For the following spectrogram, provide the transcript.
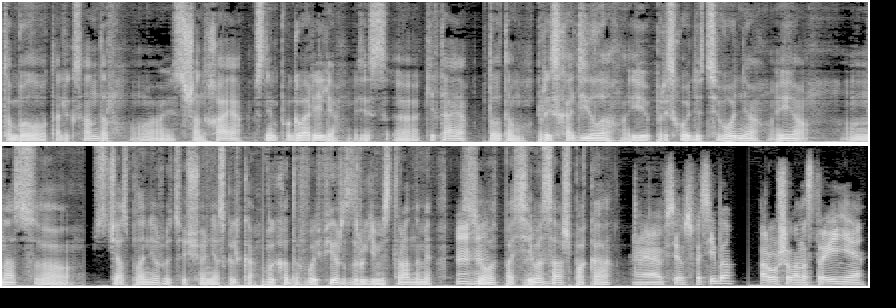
Это был вот Александр э, из Шанхая. С ним поговорили из э, Китая, что там происходило и происходит сегодня. И у нас э, сейчас планируется еще несколько выходов в эфир с другими странами. Угу. Все, спасибо, угу. Саш, пока. Э, всем спасибо. Хорошего настроения,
